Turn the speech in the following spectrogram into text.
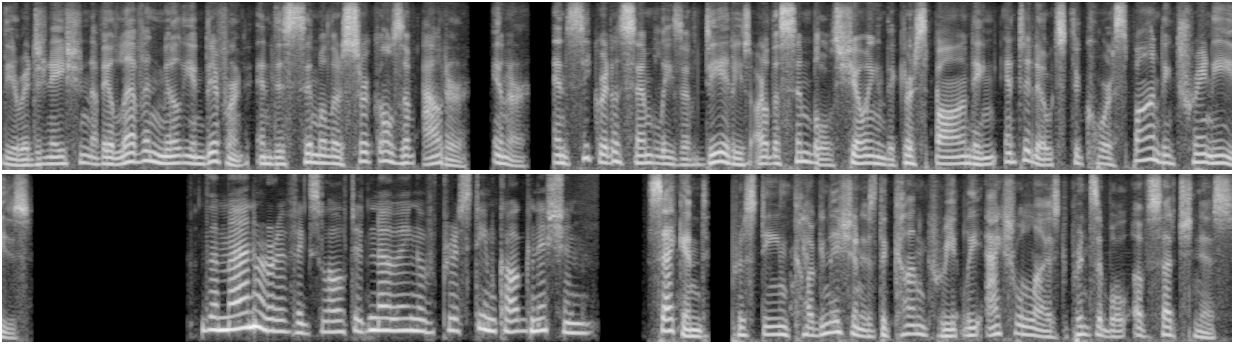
the origination of 11 million different and dissimilar circles of outer, inner, and secret assemblies of deities are the symbols showing the corresponding antidotes to corresponding trainees. The manner of exalted knowing of pristine cognition. Second, pristine cognition is the concretely actualized principle of suchness,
